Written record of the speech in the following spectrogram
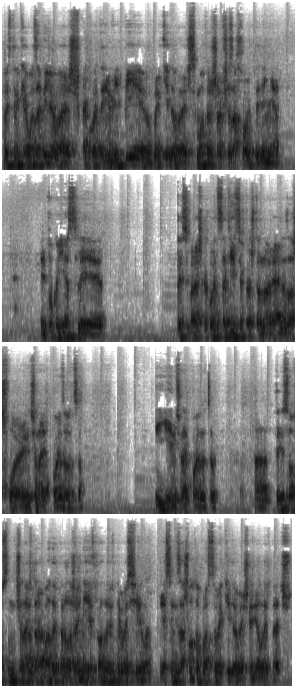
быстренько его запиливаешь, какой-то MVP, выкидываешь, смотришь, вообще заходит или нет. И только если ты собираешь какую-то статистику, что оно реально зашло и начинает пользоваться, и ей начинает пользоваться, э, ты, собственно, начинаешь дорабатывать приложение и вкладывать в него силы. Если не зашло, то просто выкидываешь и делаешь дальше.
